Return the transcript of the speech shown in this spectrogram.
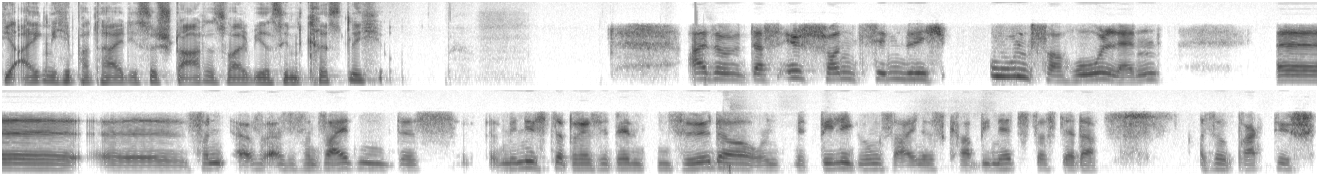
die eigentliche Partei dieses Staates, weil wir sind christlich? Also das ist schon ziemlich unverhohlen äh, äh, von, also von Seiten des Ministerpräsidenten Söder und mit Billigung seines Kabinetts, dass der da also praktisch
